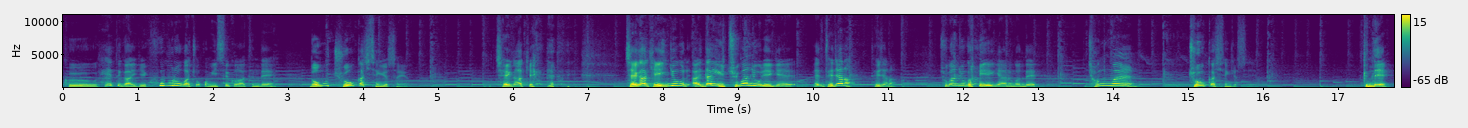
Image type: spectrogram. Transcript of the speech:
그 헤드가 이게 호불호가 조금 있을 것 같은데 너무 주옥같이 생겼어요. 제가 개, 제가 개인적으로 아니 나 주관적으로 얘기해도 되잖아. 되잖아. 주관적으로 얘기하는 건데 정말 주옥같이 생겼어요. 근데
